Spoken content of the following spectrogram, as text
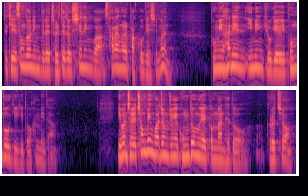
특히 성도님들의 절대적 신임과 사랑을 받고 계심은 북미 한인 이민 교계의 본보기이기도 합니다. 이번 저희 청빙 과정 중에 공동의회 것만 해도 그렇죠.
